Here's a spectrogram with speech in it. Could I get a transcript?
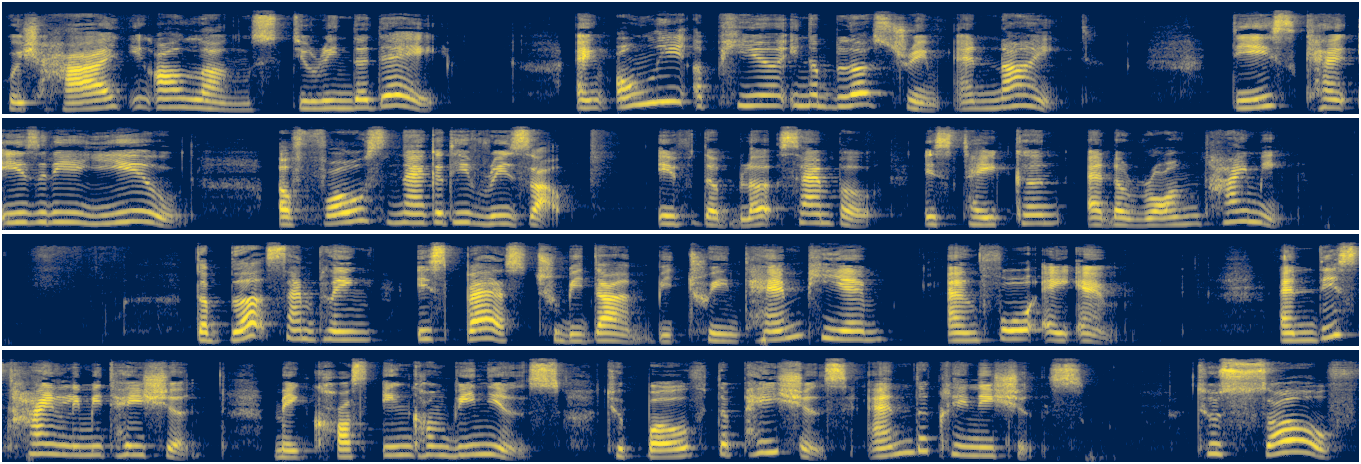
which hide in our lungs during the day and only appear in the bloodstream at night. This can easily yield a false negative result if the blood sample is taken at the wrong timing. The blood sampling is best to be done between 10 p.m. and 4 a.m. And this time limitation may cause inconvenience to both the patients and the clinicians. To solve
